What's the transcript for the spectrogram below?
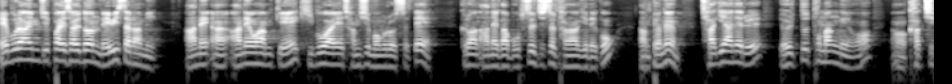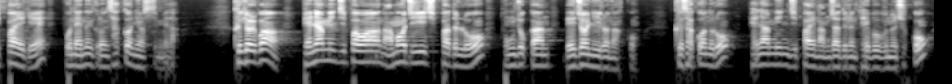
에브라임 지파에 살던 레위 사람이 아내, 아, 아내와 함께 기부하에 잠시 머물렀을 때 그런 아내가 몹쓸 짓을 당하게 되고 남편은 자기 아내를 열두 토막 내어 어, 각 지파에게 보내는 그런 사건이었습니다. 그 결과 베냐민 지파와 나머지 지파들로 동족 간 내전이 일어났고 그 사건으로 베냐민 지파의 남자들은 대부분을 죽고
